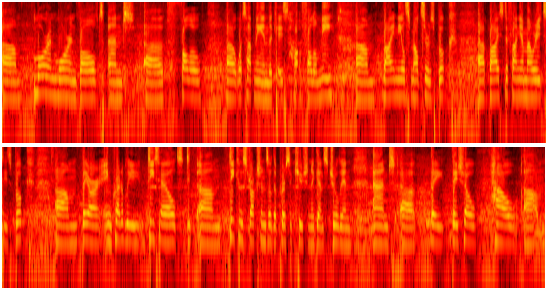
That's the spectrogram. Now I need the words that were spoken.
um, more and more involved and uh, follow uh, what's happening in the case Follow Me, um, buy Nils Melzer's book. Uh, by Stefania Maurizi's book. Um, they are incredibly detailed de- um, deconstructions of the persecution against Julian, and uh, they they show how um,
